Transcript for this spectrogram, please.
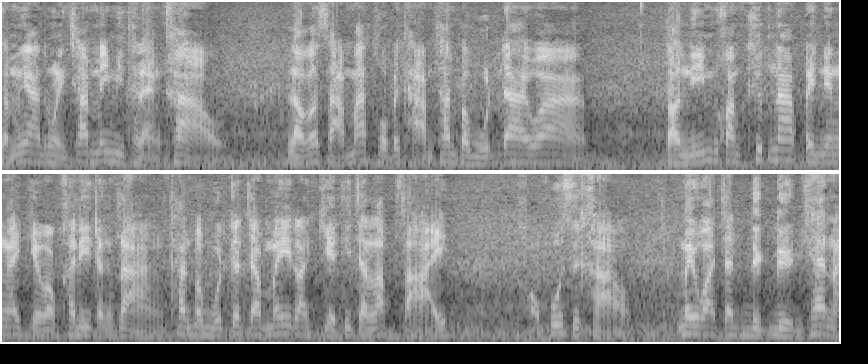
สำนักงานตำรวจแห่งชาติไม่มีแถลงข่าว เราก็สามารถโทรไปถามท่านประวุฒิได้ว่า ตอนนี้มีความคืบหน้าเป็นยังไงเกี่ยวกับคดีต่างๆ ท่านประวุฒิก็จะไม่รังเกียจที่จะรับสายของผู้สื่อข่าว ไม่ว่าจะดึกดื่นแค่ไหน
